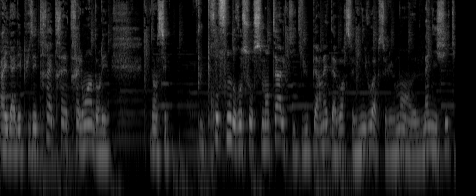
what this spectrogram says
Ah, il a l'épuiser très, très, très loin dans les dans ses plus profondes ressources mentales qui, lui permettent d'avoir ce niveau absolument euh, magnifique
